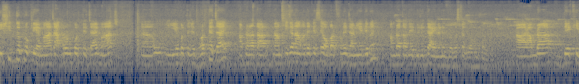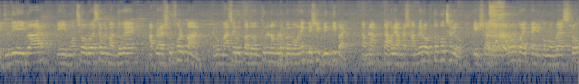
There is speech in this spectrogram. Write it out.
নিষিদ্ধ প্রক্রিয়ায় মাছ আহরণ করতে চায়, মাছ ইয়ে করতে চায় ধরতে চায়, আপনারা তার নাম ঠিকানা আমাদের কাছে অবার ফোনে জানিয়ে দেবেন। আমরা তাদের বিরুদ্ধে আইনানিক ব্যবস্থা গ্রহণ করব। আর আমরা দেখি, যদি এইবার এই মৎস্য অবস্থানের মাধ্যমে আপনারা সুফল পান এবং মাছের উৎপাদন তুলনামূলকভাবে অনেক বেশি বৃদ্ধি পায় আমরা তাহলে আমরা সামনের অর্থ বছরেও ইনশাআল্লাহ আরও কয়েকটা এরকম অভয়াশ্রম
